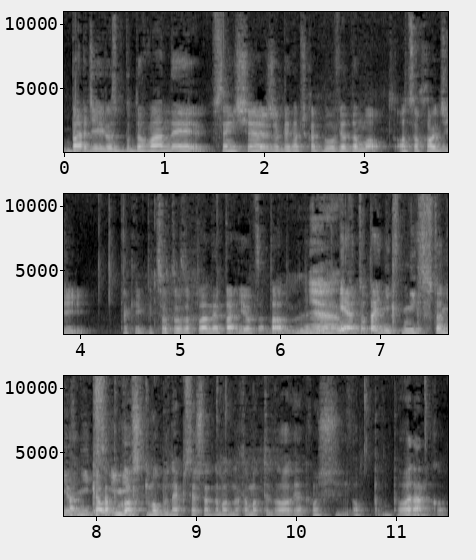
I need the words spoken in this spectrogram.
bardziej rozbudowany, w sensie, żeby na przykład było wiadomo o co chodzi, tak jakby co to za planeta i o co to... Nie. Nie, tutaj nikt, nikt w to nie wnikał nikt... Sapkowski mógłby napisać na temat, na temat tego jakąś opowiadanko.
